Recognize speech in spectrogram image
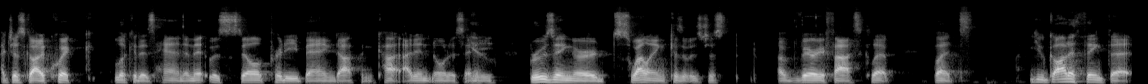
I just got a quick look at his hand, and it was still pretty banged up and cut. I didn't notice any Yeah. bruising or swelling because it was just a very fast clip. But you got to think that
